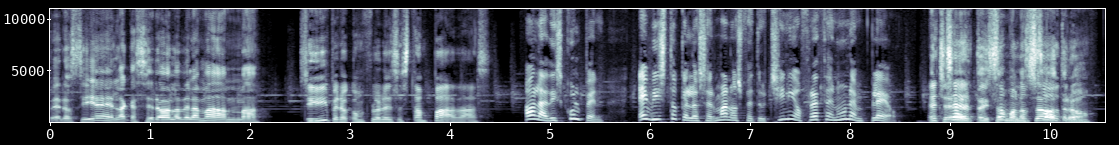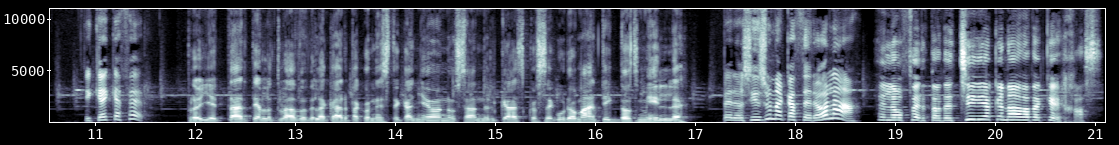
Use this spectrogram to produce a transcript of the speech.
Pero si è la cacerola de la mamma. Sí, pero con flores estampadas. Hola, disculpen. He visto que los hermanos Fettuccini ofrecen un empleo. Es certo, y somos nosotros. ¿Y qué hay que hacer? Proyectarte al otro lado de la carpa con este cañón usando el casco Seguromatic 2000. Pero si es una cacerola. En la oferta de Chía que nada de quejas.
